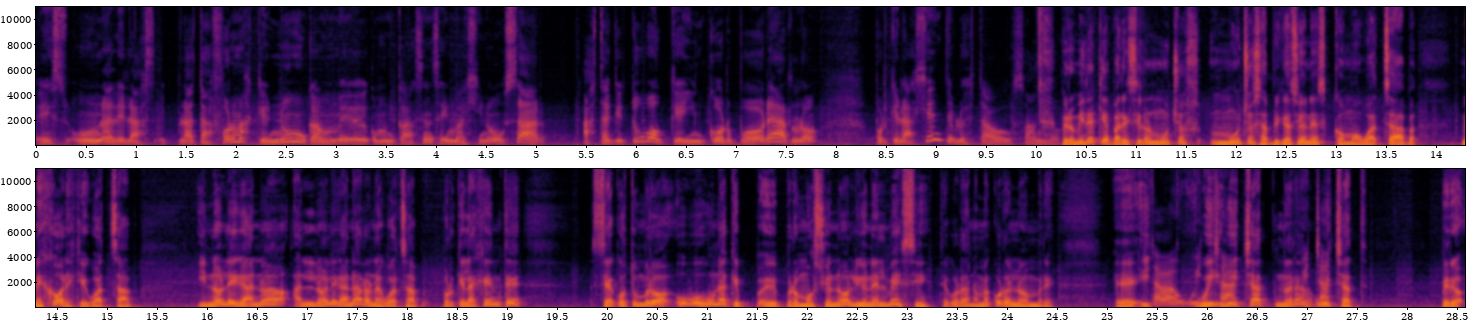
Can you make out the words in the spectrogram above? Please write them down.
es una de las plataformas que nunca un medio de comunicación se imaginó usar hasta que tuvo que incorporarlo porque la gente lo estaba usando. Pero mira que aparecieron muchos, muchas aplicaciones como WhatsApp, mejores que WhatsApp, y no le ganó, al- no le ganaron a WhatsApp, porque la gente se acostumbró. Hubo una que eh, promocionó Lionel Messi, ¿te acordás? No me acuerdo el nombre. Eh, Estaba We- WeChat. WeChat, ¿no era? WeChat. WeChat. Pero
